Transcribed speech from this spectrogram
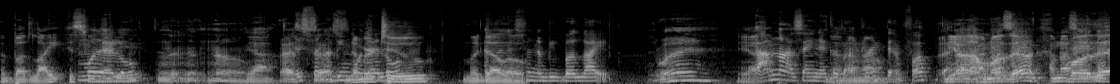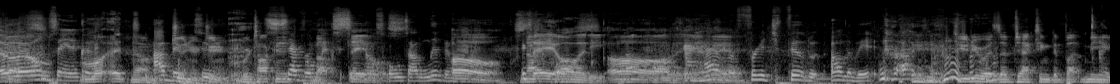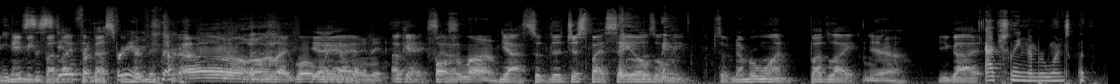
Bud Light is too Modelo. heavy? No, no. no. Yeah. That's, It's gonna that's be Number two, And then it's Modelo. gonna be Bud Light. what? Yeah. I'm not saying that because No, no, I drink no. them. Fuck that. Yeah, I'm not saying- I'm not saying that I'm saying it 'cause Mo- it- No, no, I've been Junior, to Junior. We're talking several about Mexican sales. households I live in. Oh, Not sales. quality. Oh, Not quality. I have yeah, a fridge filled with all of it. Junior was objecting to but me naming Bud Light the from the best beer of. Ventura. Oh, I was like, whoa, yeah, wait yeah, a yeah. minute. Okay, False so, alarm. Yeah, so the just by sales only. So number one, Bud Light. Yeah. You got Actually, number one,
